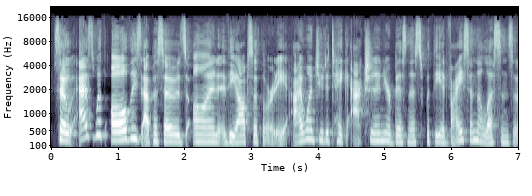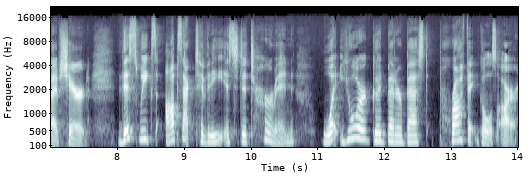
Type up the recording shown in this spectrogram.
So, as with all these episodes on the Ops Authority, I want you to take action in your business with the advice and the lessons that I've shared. This week's Ops activity is to determine what your good, better, best profit goals are,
